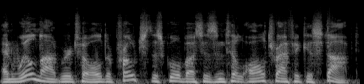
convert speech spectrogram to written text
and will not, we're told, approach the school buses until all traffic is stopped.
